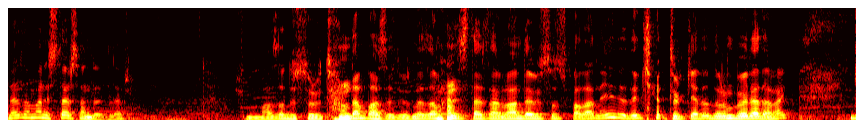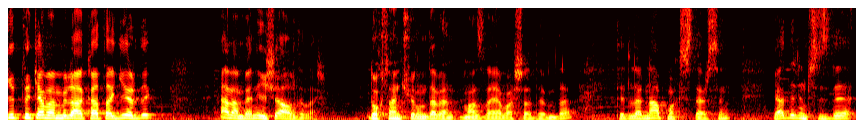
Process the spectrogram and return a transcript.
Ne zaman istersen dediler. Şimdi Mazda distribütöründen bahsediyoruz. Ne zaman istersen randevusuz falan. İyi dedik. Türkiye'de durum böyle demek. Gittik hemen mülakata girdik. Hemen beni işe aldılar. 93 yılında ben Mazda'ya başladığımda dediler ne yapmak istersin? Ya dedim sizde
